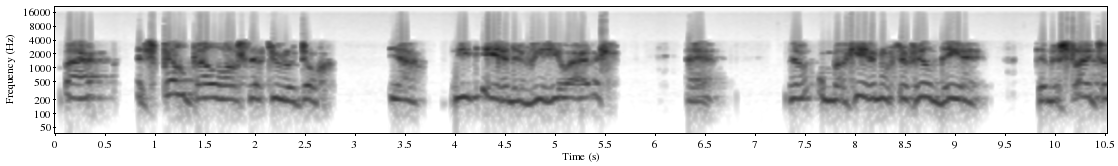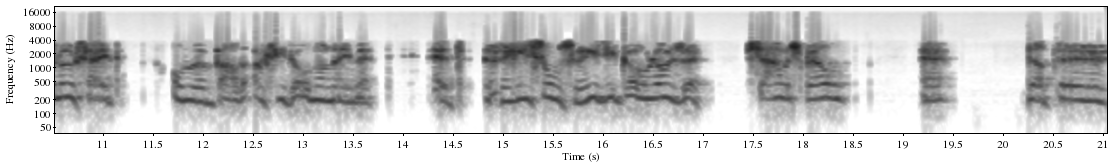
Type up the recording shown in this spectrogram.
Maar het spelpeil was natuurlijk toch ja, niet eredivisiewaardig. Eh er nog te veel dingen. De besluiteloosheid om een bepaalde actie te ondernemen. Het soms risicoloze samenspel. eh, dat eh,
